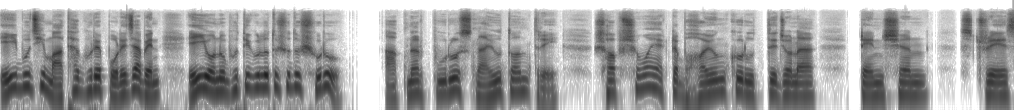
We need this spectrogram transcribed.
এই বুঝি মাথা ঘুরে পড়ে যাবেন, এই অনুভূতিগুলো তো শুধু শুরু। আপনার পুরো স্নায়ুতন্ত্রে সবসময় একটা ভয়ঙ্কর উত্তেজনা, টেনশন, স্ট্রেস,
